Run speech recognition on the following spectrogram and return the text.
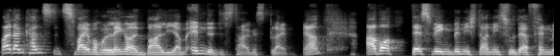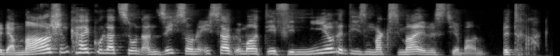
weil dann kannst du zwei Wochen länger in Bali am Ende des Tages bleiben. Ja? Aber deswegen bin ich da nicht so der Fan mit der Margenkalkulation an sich, sondern ich sage immer, definiere diesen maximal investierbaren Betrag.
